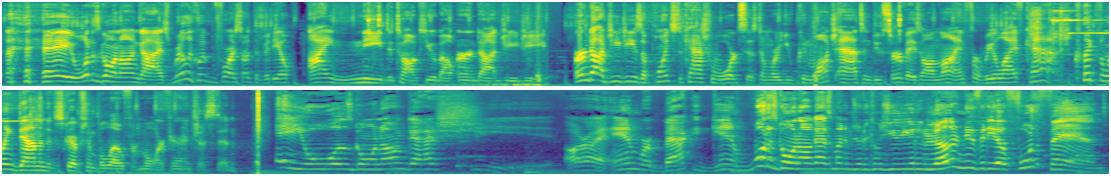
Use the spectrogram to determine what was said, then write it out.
hey, what is going on guys? Really quick before I start the video, I need to talk to you about Earn.gg. Earn.gg is a points to cash reward system where you can watch ads and do surveys online for real life cash. Click the link down in the description below for more if you're interested. Hey, what's going on guys? Alright, and we're back again. What is going on guys? My name is Rudy Comes you getting another new video for the fans.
